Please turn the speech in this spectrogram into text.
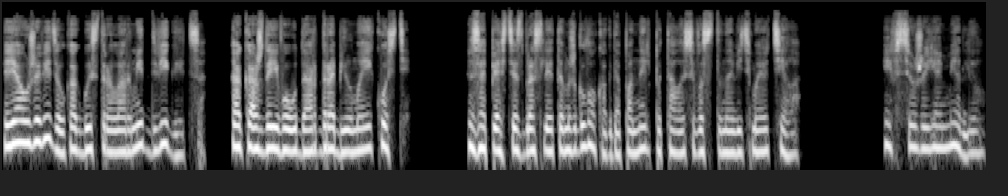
Я уже видел, как быстро Лармит двигается, а каждый его удар дробил мои кости. Запястье с браслетом жгло, когда панель пыталась восстановить мое тело. И все же я медлил.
